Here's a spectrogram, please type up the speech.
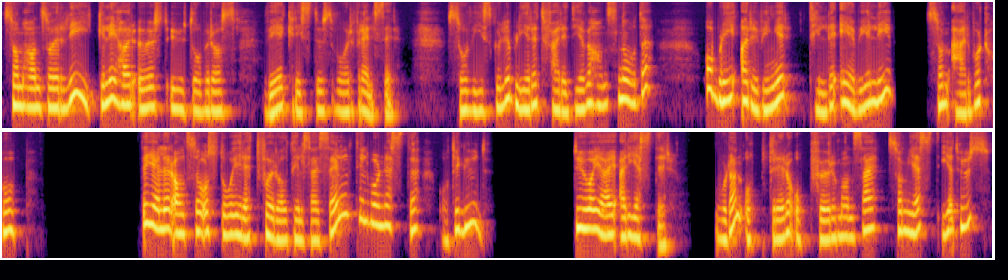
som Han så rikelig har øst utover oss ved Kristus vår Frelser, så vi skulle bli rettferdige ved Hans nåde og bli arvinger til det evige liv, som er vårt håp. Det gjelder altså å stå i rett forhold til seg selv, til vår neste og til Gud. Du og jeg er gjester. Hvordan opptrer og oppfører man seg som gjest i et hus?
